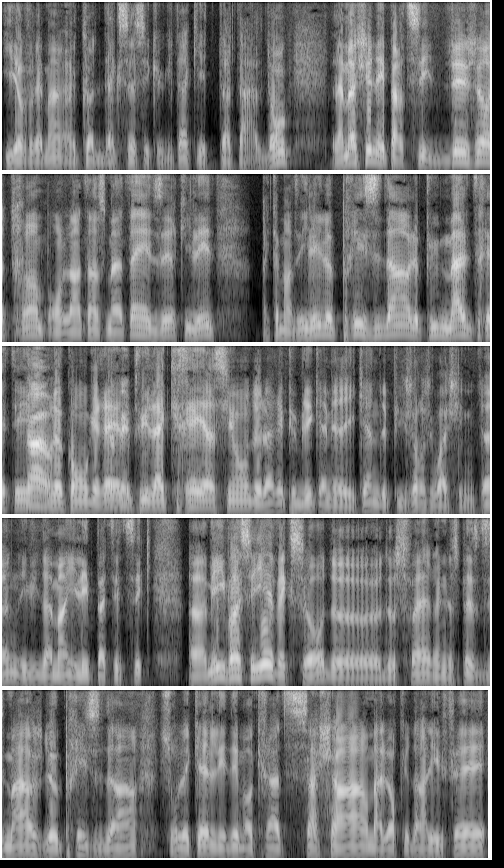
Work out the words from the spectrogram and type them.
il y a vraiment un code d'accès sécuritaire qui est total. Donc, la machine est partie. Déjà, Trump, on l'entend ce matin dire qu'il est Comment dire, il est le président le plus maltraité Ah, par le oui. Congrès Ah, ben, depuis la création de la République américaine, depuis George Washington. Évidemment, il est pathétique, Euh, mais il va essayer avec ça de, de se faire une espèce d'image de président sur lequel les démocrates s'acharnent, alors que dans les faits,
